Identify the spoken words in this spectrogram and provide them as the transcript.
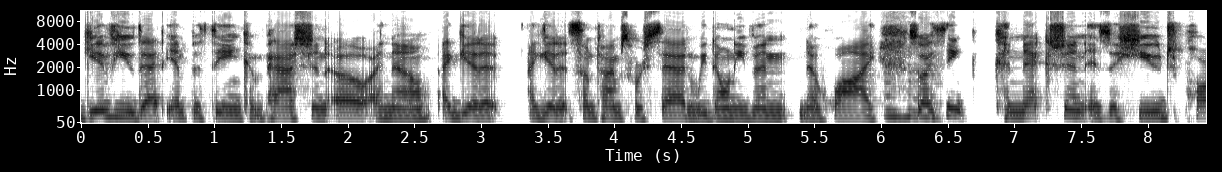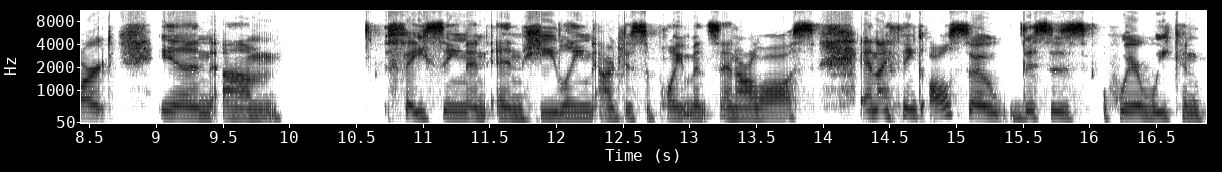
give you that empathy and compassion oh i know i get it I get it. Sometimes we're sad and we don't even know why. Mm-hmm. So I think connection is a huge part in um, facing and, and healing our disappointments and our loss. And I think also this is where we can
